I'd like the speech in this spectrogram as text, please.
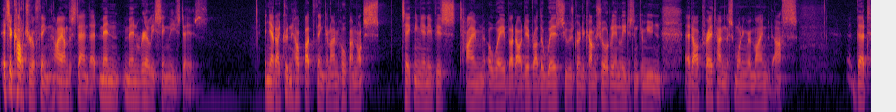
it's a cultural thing. I understand that. Men, men rarely sing these days. And yet I couldn't help but think, and I hope I'm not taking any of his time away, but our dear brother Wes, who is going to come shortly and lead us in communion, at our prayer time this morning reminded us that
